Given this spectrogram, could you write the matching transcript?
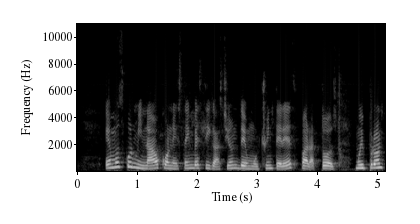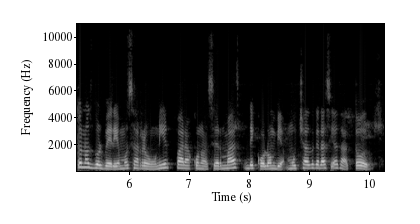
hemos culminado con esta investigación de mucho interés para todos. Muy pronto nos volveremos a reunir para conocer más de Colombia. Muchas gracias a todos.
